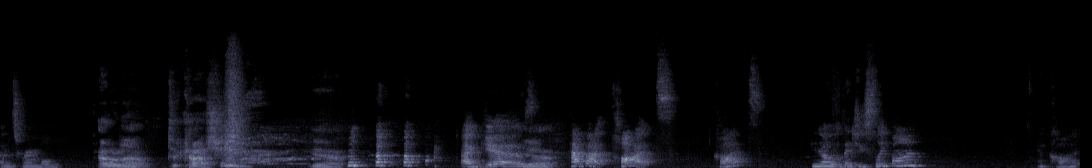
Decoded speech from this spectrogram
unscrambled? I don't know. Takashi. yeah. I guess. Yeah. How about cots? Cots? You know that you sleep on? A cot?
